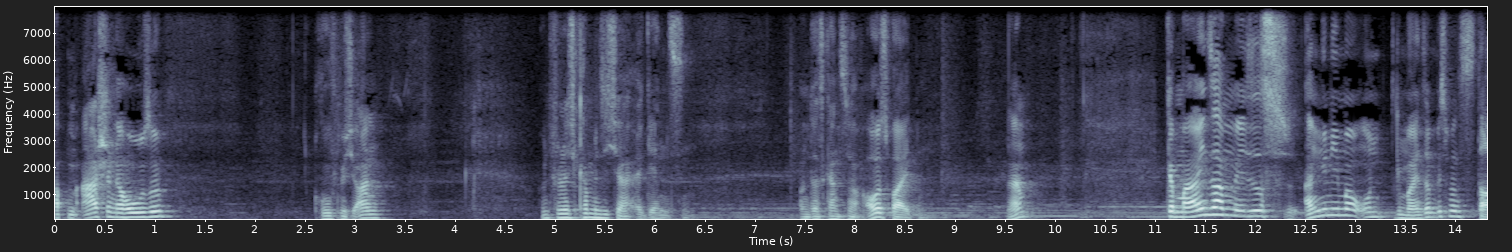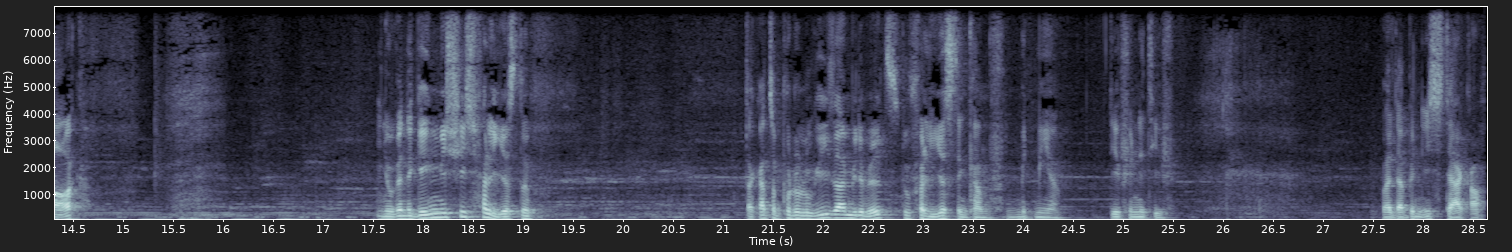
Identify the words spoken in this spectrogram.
hab einen Arsch in der Hose, ruf mich an und vielleicht kann man sich ja ergänzen und das Ganze noch ausweiten. Na? Gemeinsam ist es angenehmer und gemeinsam ist man stark. Nur wenn du gegen mich schießt, verlierst du. Da kannst du Podologie sein, wie du willst. Du verlierst den Kampf mit mir. Definitiv. Weil da bin ich stärker.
